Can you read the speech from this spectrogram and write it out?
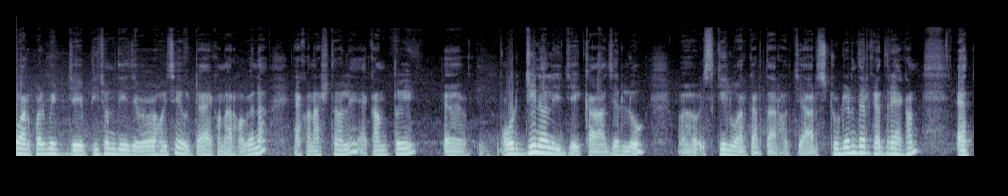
ওয়ার্ক পারমিট, যে পিছন দিয়ে যেভাবে হয়েছে, ওইটা এখন আর হবে না। এখন আসতে হলে একান্তই অরিজিনালি যে কাজের লোক স্কিল ওয়ার্কার তার হচ্ছে। আর স্টুডেন্টদের ক্ষেত্রে এখন এত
